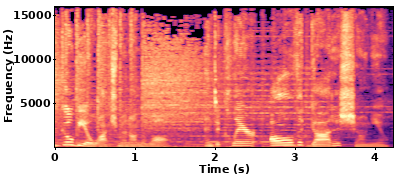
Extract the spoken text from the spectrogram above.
go be a watchman on the wall and declare all that God has shown you.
